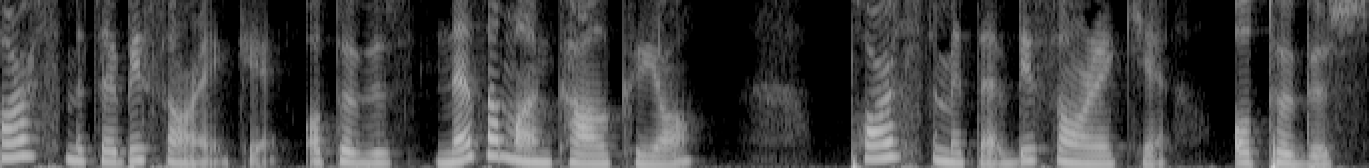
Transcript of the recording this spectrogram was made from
Portsmouth'e bir sonraki otobüs ne zaman kalkıyor? Portsmouth'e bir sonraki otobüs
